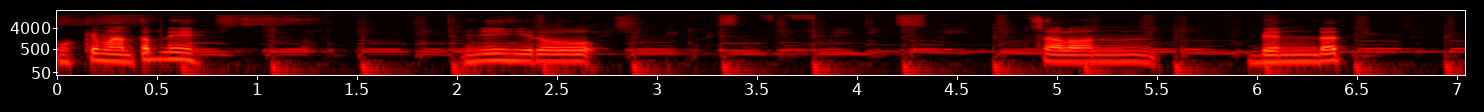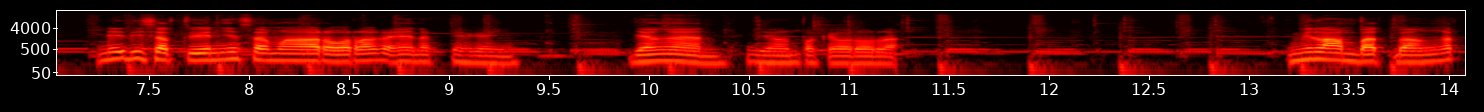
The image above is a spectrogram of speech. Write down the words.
Oke mantep nih. Ini hero calon bandit. Ini disatuinnya sama Aurora kayak enaknya kayaknya. Jangan, jangan pakai Aurora. Ini lambat banget.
